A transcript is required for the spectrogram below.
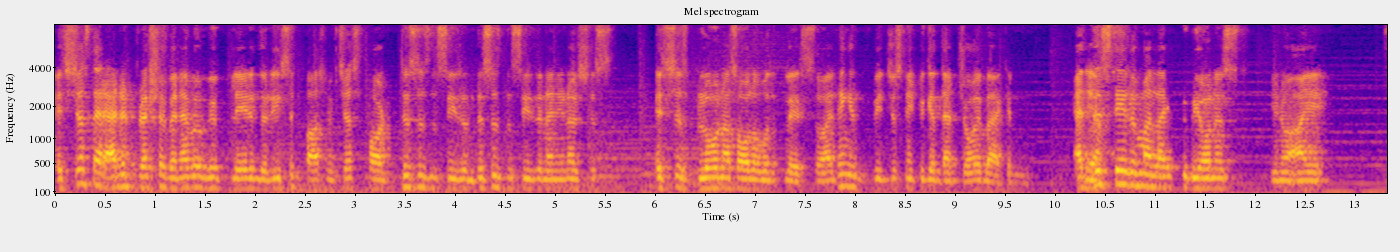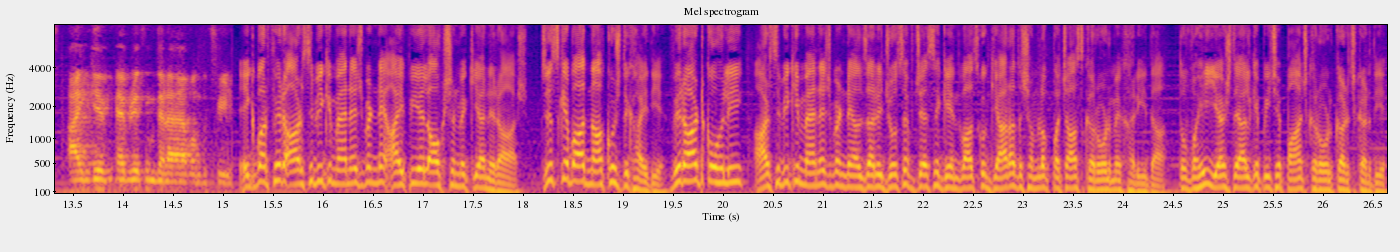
it's just that added pressure whenever we've played in the recent past. We've just thought this is the season, this is the season, and you know, it's just it's just blown us all over the place. So I think we just need to get that joy back. And at Yeah. this stage of my life, to be honest, you know, I I give everything that I have on the field. एक बार फिर आरसीबी की मैनेजमेंट ने आईपीएल ऑक्शन में किया निराश, जिसके बाद नाखुश दिखाई दिए। विराट कोहली आरसीबी की मैनेजमेंट ने अलजारी जोसेफ जैसे गेंदबाज को 11.50 करोड़ में खरीदा तो वही यश दयाल के पीछे 5 करोड़ खर्च कर दिए,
